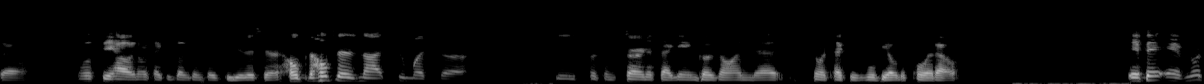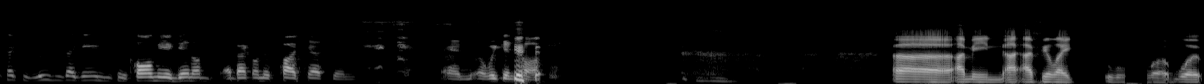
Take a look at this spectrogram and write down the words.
So we'll see how North Texas does against HBU this year. Hope hope there's not too much uh, need for concern if that game goes on. That North Texas will be able to pull it out. If it, if North Texas loses that game, you can call me again on back on this podcast and and we can talk. uh, I mean, I, I feel like what, what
